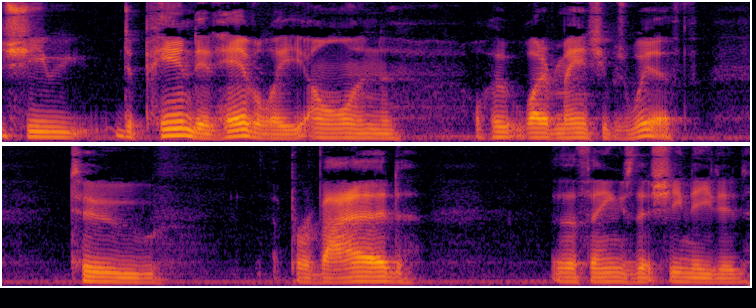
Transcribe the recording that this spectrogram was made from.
She depended heavily on who, whatever man she was with to provide the things that she needed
